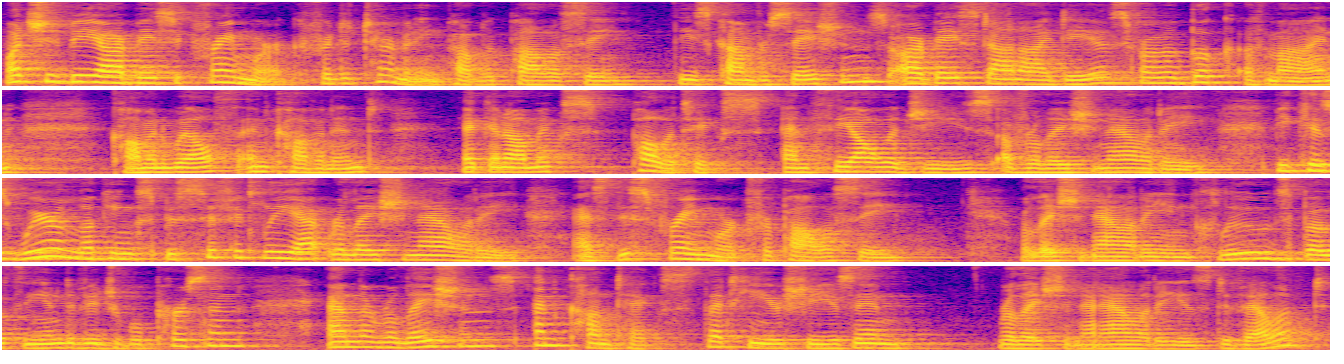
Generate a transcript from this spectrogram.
What should be our basic framework for determining public policy? These conversations are based on ideas from a book of mine, Commonwealth and Covenant Economics, Politics, and Theologies of Relationality, because we're looking specifically at relationality as this framework for policy. Relationality includes both the individual person and the relations and contexts that he or she is in. Relationality is developed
